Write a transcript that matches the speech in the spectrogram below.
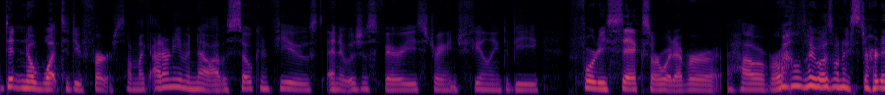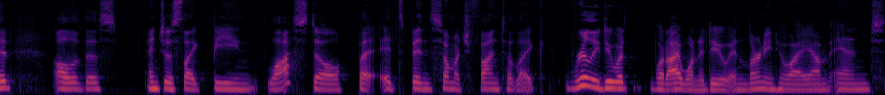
didn't know what to do first. I'm like i don't even know. I was so confused and it was just very strange feeling to be 46 or whatever however old i was when i started all of this and just like being lost still but it's been so much fun to like really do what what I want to do and learning who I am and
